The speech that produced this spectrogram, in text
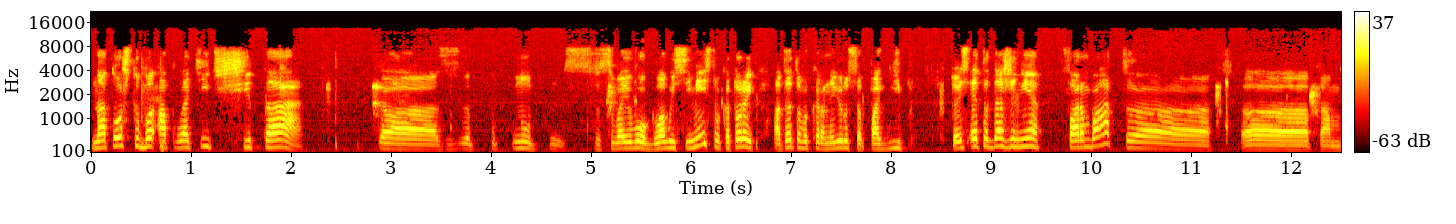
на то, чтобы оплатить счета э, ну, своего главы семейства, который от этого коронавируса погиб. То есть это даже не формат, э, э, там,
